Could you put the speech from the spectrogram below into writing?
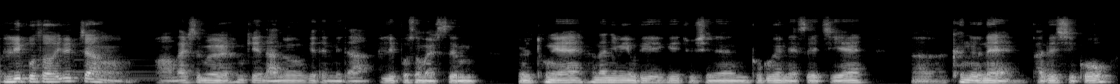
빌립보서 1장 말씀을 함께 나누게 됩니다. 빌립보서 말씀을 통해 하나님이 우리에게 주시는 복음의 메시지에 어, 큰 은혜 받으시고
